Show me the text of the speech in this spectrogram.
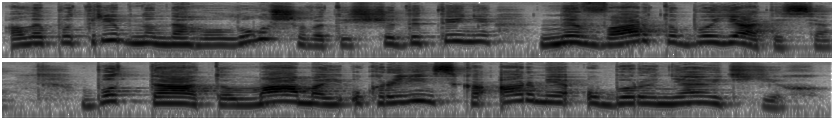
Але потрібно наголошувати, що дитині не варто боятися, бо тато, мама й українська армія обороняють їх.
